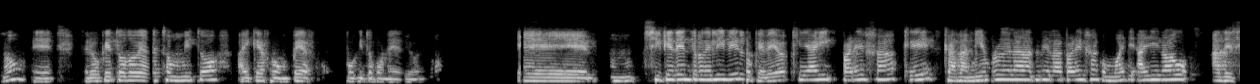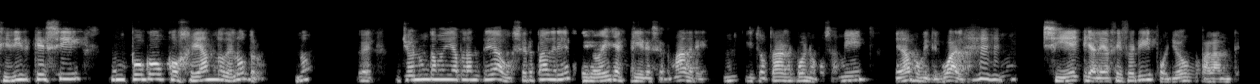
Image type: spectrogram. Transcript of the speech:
¿no? Eh, creo que todos estos mitos hay que romper un poquito con ellos. Eh, sí que dentro del IBI lo que veo es que hay parejas que cada miembro de la, de la pareja como ha, ha, llegado a decidir que sí un poco cojeando del otro. Yo nunca me había planteado ser padre, pero ella quiere ser madre. Y total, bueno, pues a mí me da un poquito igual. si ella le hace feliz, pues yo para adelante.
